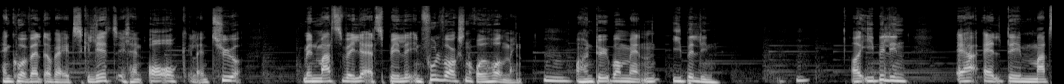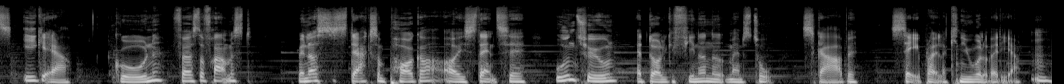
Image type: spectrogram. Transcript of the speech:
Han kunne have valgt at være et skelet, eller en ork, eller en tyr. Men Mats vælger at spille en fuldvoksen rødhåret mand. Mm. og han døber manden Ibelin. Mhm. Og Ibelin er alt det, Mats ikke er. Gående, først og fremmest, men også stærk som pokker og i stand til, uden tøven, at dolke fjender ned med hans to skarpe sabler eller knive, eller hvad de er. Mm.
